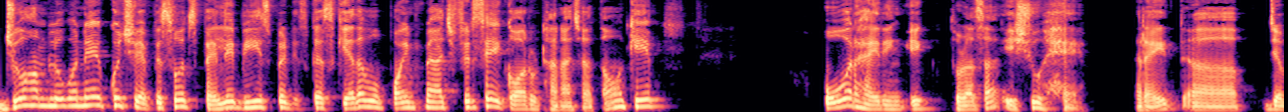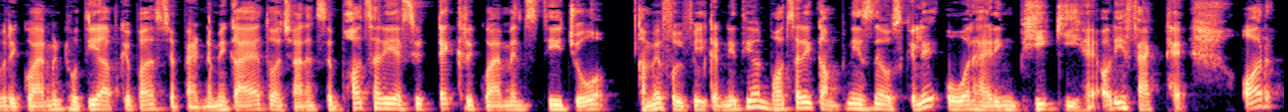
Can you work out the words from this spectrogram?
जो हम लोगों ने कुछ एपिसोड्स पहले भी इस पर डिस्कस किया था वो पॉइंट मैं आज फिर से एक और उठाना चाहता हूँ कि ओवर हायरिंग एक थोड़ा सा इशू है। Right right? uh, जब रिक्वायरमेंट होती है आपके पास जब पैंडमिक आया तो अचानक से बहुत सारी ऐसी टेक रिक्वायरमेंट्स थी जो हमें फुलफिल करनी थी और बहुत सारी कंपनीज़ ने उसके लिए ओवर हायरिंग भी की है और ये फैक्ट है और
